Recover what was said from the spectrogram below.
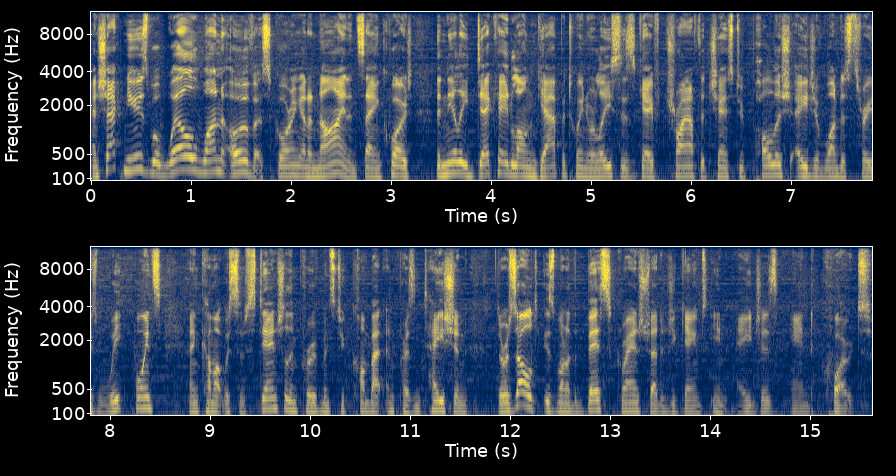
And Shacknews were well won over, scoring at a 9 and saying, quote, the nearly decade-long gap between releases gave Triumph the chance to polish Age of Wonders 3's weak points and come up with substantial improvements to combat and presentation. The result is one of the best grand strategy games in ages, end quote.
